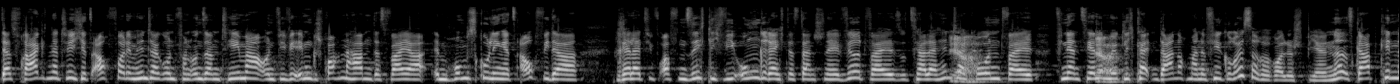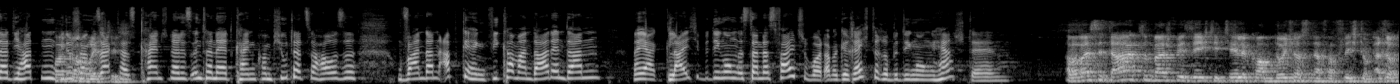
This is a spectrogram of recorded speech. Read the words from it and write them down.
Das frage ich natürlich jetzt auch vor dem Hintergrund von unserem Thema und wie wir eben gesprochen haben, das war ja im Homeschooling jetzt auch wieder relativ offensichtlich, wie ungerecht das dann schnell wird, weil sozialer Hintergrund, ja. weil finanzielle ja. Möglichkeiten da nochmal eine viel größere Rolle spielen. Ne? Es gab Kinder, die hatten, Vollkommen wie du schon gesagt richtig. hast, kein schnelles Internet, keinen Computer zu Hause und waren dann abgehängt. Wie kann man da denn dann, naja, gleiche Bedingungen ist dann das falsche Wort, aber gerechtere Bedingungen herstellen? Aber weißt du, da zum Beispiel sehe ich die Telekom durchaus in der Verpflichtung. Also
